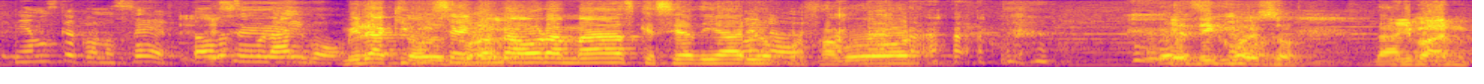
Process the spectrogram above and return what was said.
teníamos que conocer, todos Sí. por algo. Mira, aquí Todo es dicen por una algo. hora más, que sea diario, Bueno. por favor. ¿Quién dijo eso? Dani. Iván.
